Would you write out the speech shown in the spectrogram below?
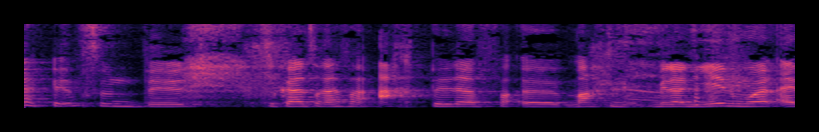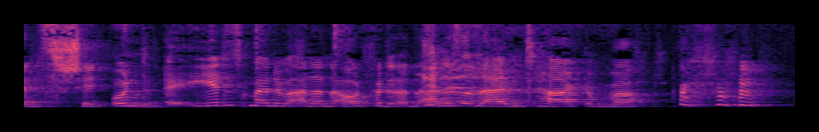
jetzt so ein Bild. Du kannst auch einfach acht Bilder äh, machen und mir dann jeden Monat eins schicken. Und äh, jedes Mal in einem anderen Outfit und alles an einem Tag gemacht.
